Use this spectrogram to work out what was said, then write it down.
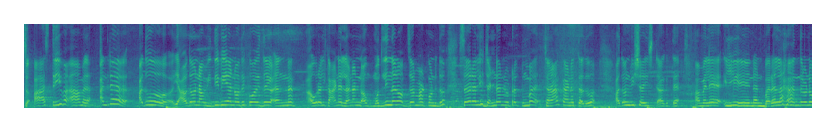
ಸೊ ಆ ಸ್ತ್ರೀ ಅಂದರೆ ಅದು ಯಾವುದೋ ನಾವು ಇದ್ದೀವಿ ಅನ್ನೋದಕ್ಕೋ ಇದು ಅನ್ನ ಅವರಲ್ಲಿ ಕಾಣಲ್ಲ. ನಾನು ಮೊದಲಿಂದನೂ ಅಬ್ಸರ್ವ್ ಮಾಡ್ಕೊಂಡಿದ್ದು ಸರ್ ಅಲ್ಲಿ ಜೆಂಡರ್ ನ್ಯೂಟ್ರಲ್ ತುಂಬ ಚೆನ್ನಾಗಿ ಕಾಣುತ್ತೆ ಅದು. ಅದೊಂದು ವಿಷಯ ಇಷ್ಟ ಆಗುತ್ತೆ. ಆಮೇಲೆ ಇಲ್ಲಿ ನಾನು ಬರಲ್ಲ ಅಂದ್ರೂ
